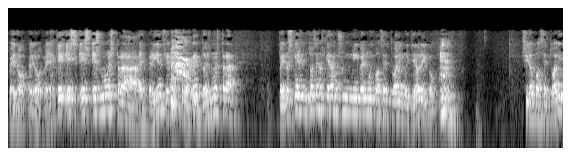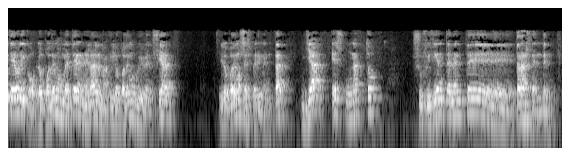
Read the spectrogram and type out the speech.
pero, pero es que es, es, es nuestra experiencia, es nuestro reto, es nuestra... Pero es que entonces nos quedamos un nivel muy conceptual y muy teórico. Si lo conceptual y teórico lo podemos meter en el alma y lo podemos vivenciar y lo podemos experimentar, ya es un acto suficientemente trascendente.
